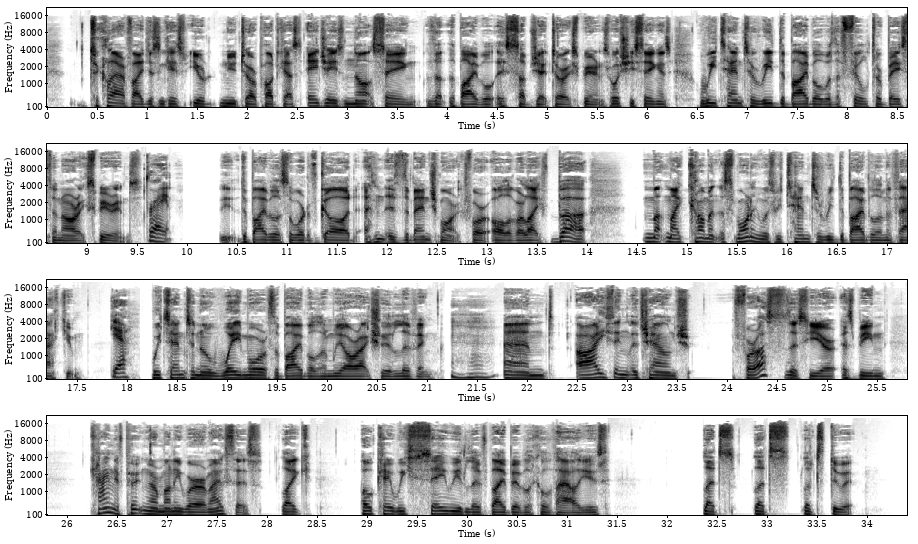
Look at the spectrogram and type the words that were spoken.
to clarify, just in case you're new to our podcast, AJ is not saying that the Bible is subject to our experience. What she's saying is we tend to read the Bible with a filter based on our experience. right The Bible is the Word of God and is the benchmark for all of our life. But my, my comment this morning was we tend to read the Bible in a vacuum. yeah We tend to know way more of the Bible than we are actually living. Mm-hmm. And I think the challenge for us this year has been kind of putting our money where our mouth is. Like, okay, we say we live by biblical values. let's let's let's do it.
